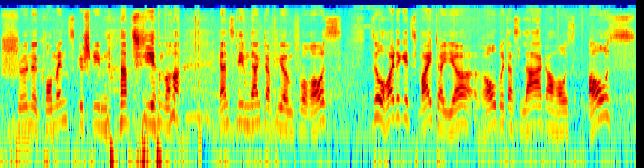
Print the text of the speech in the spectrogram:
schöne Comments geschrieben habt, wie immer. Ganz lieben Dank dafür im Voraus. So, heute geht's weiter hier. Raube das Lagerhaus aus.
